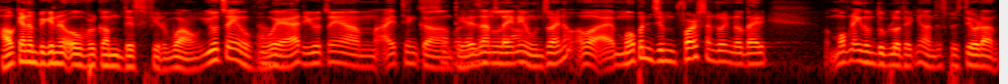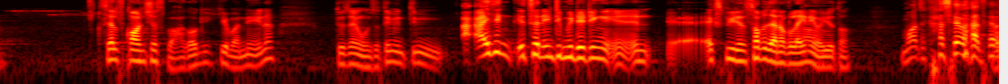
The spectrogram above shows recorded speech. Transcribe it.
how can a beginner overcome this fear वा यो चाहिँ हो यार यो चाहिँ आई थिङ्क धेरैजनालाई नै हुन्छ होइन? अब म पनि जिम फर्स्ट टाइम जोइन गर्दाखेरि म पनि एकदम दुब्लो थिएँ कि अनि त्यसपछि त्यो एउटा सेल्फ कन्सियस भएको कि के भन्ने होइन? त्यो चाहिँ हुन्छ। तिमी तिमी I think it's an intimidating experience सबैजनाको लागि नै हो यो त। म चाहिँ खासै भएको थिएन।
